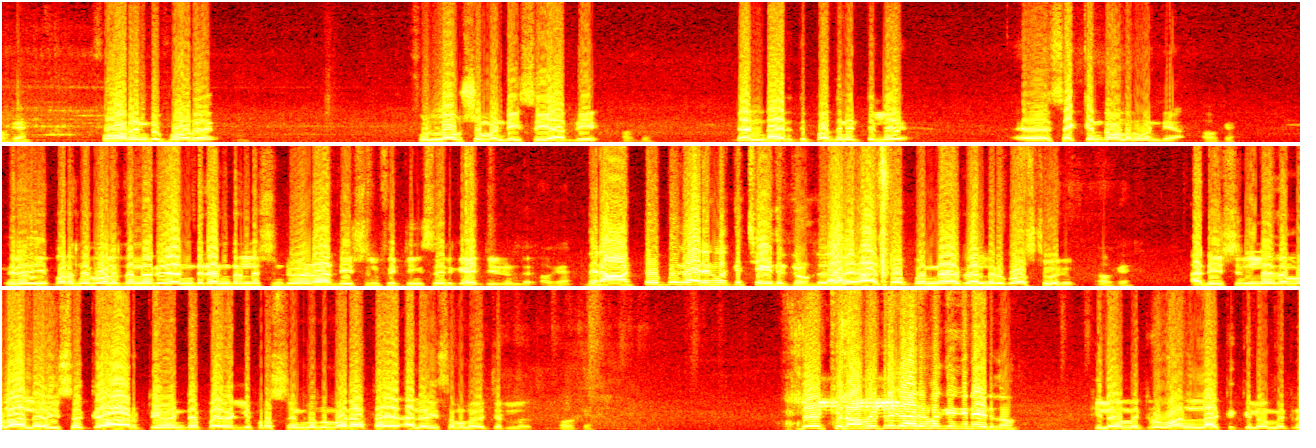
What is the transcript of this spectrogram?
okay four into four full option വണ്ടി സി ആർ ഡി ഓക്കെ രണ്ടായിരത്തി പതിനെട്ടിൽ സെക്കൻഡ് ഓണർ വണ്ടിയാ. ഓക്കെ ഇതിൽ ഈ പറഞ്ഞ പോലെ തന്നെ ഒരു രണ്ട് രണ്ടര ലക്ഷം രൂപയുടെ അഡീഷണൽ ഫിറ്റിംഗ്സ് ഇതിൽ കയറ്റിയിട്ടുണ്ട്. ഇതിന് ഹാർട്ട് ടോപ്പ് കാര്യങ്ങളൊക്കെ ചെയ്തിട്ടുണ്ട് അതെ ഹാർഡ് ടോപ്പ് തന്നെ നല്ലൊരു കോസ്റ്റ് വരും. ഓക്കെ അഡീഷണൽ നമ്മൾ അലോയ്സ് ഒക്കെ ആർ ടി ഒന്റെ വലിയ പ്രശ്നങ്ങളൊന്നും വരാത്ത അലോയ്സ് നമ്മൾ വെച്ചിട്ടുള്ളത്. ഇത് കിലോമീറ്റർ കാര്യങ്ങളൊക്കെ എങ്ങനെയായിരുന്നു? Kilometre one lakh kilometre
